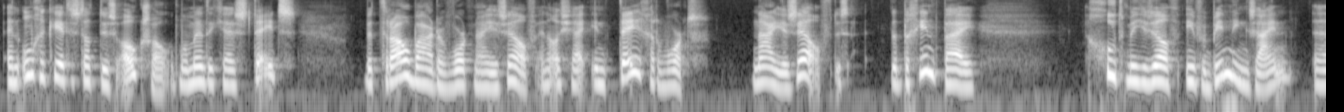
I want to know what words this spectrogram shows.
en omgekeerd is dat dus ook zo. Op het moment dat jij steeds betrouwbaarder wordt naar jezelf en als jij integer wordt naar jezelf, dus dat begint bij goed met jezelf in verbinding zijn uh,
